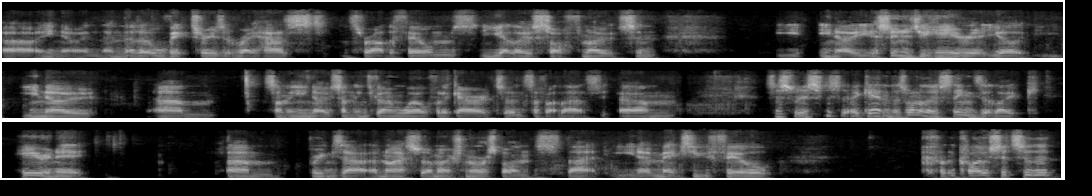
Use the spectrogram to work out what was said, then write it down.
uh, you know, and, and the little victories that Rey has throughout the films, you get those soft notes, and you, you know, as soon as you hear it, you you know. Um, something you know something's going well for the character and stuff like that. Um, it's just it's just again, it's one of those things that like hearing it um, brings out a nice emotional response that you know makes you feel cl- closer to the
